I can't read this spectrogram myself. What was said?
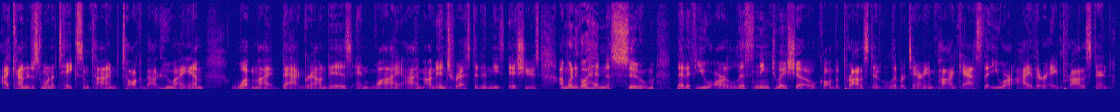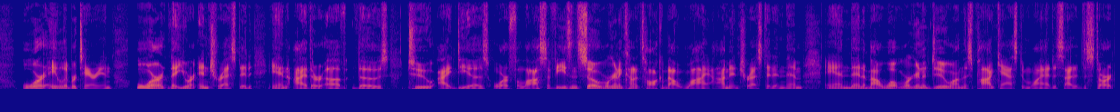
I kind of just want to take some time to talk about who I am, what my background is, and why I'm, I'm interested in these issues. I'm going to go ahead and assume that if you are listening to a show called the Protestant Libertarian Podcast, that you are either a Protestant or a libertarian, or that you are interested in either of those two ideas or philosophies. And so we're going to kind of talk about why I'm interested in them and then about what we're going to do on this podcast and why I decided to start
